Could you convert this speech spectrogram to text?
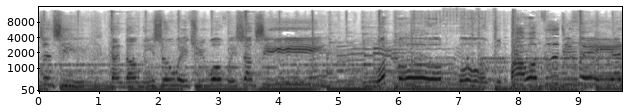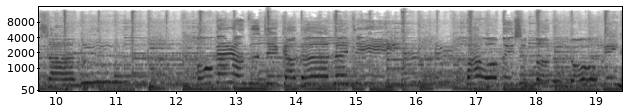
珍惜，看到你受委屈，我会伤心。哦哦哦，只怕我自己会爱上你。不敢让自己靠得太近，怕我没什么能够给你，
